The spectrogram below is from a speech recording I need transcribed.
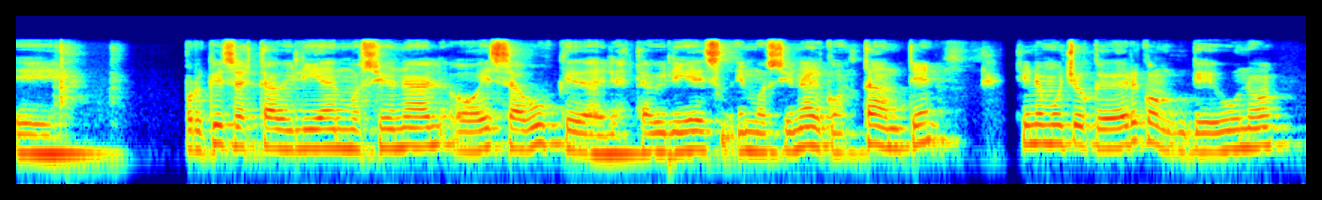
eh, porque esa estabilidad emocional o esa búsqueda de la estabilidad emocional constante tiene mucho que ver con que uno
